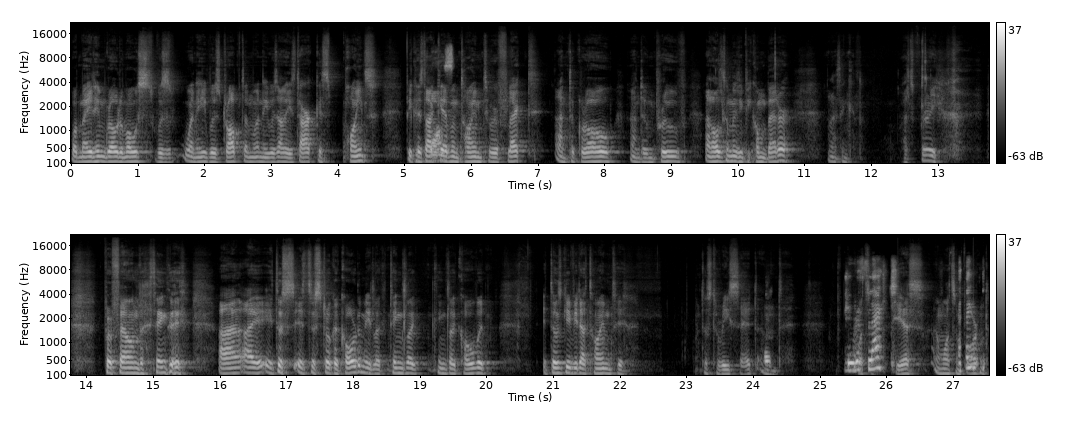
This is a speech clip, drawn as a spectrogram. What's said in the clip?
what made him grow the most was when he was dropped and when he was at his darkest points, because that yes. gave him time to reflect and to grow and to improve and ultimately become better. And I think that's very profound thing. And I it just it just struck a chord to me. Like things like things like COVID, it does give you that time to just to reset and mm. To reflect. Yes, and what's important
